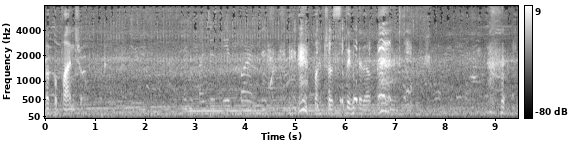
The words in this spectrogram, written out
Coco Pancho. Pancho's cute. Pancho's stupid.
